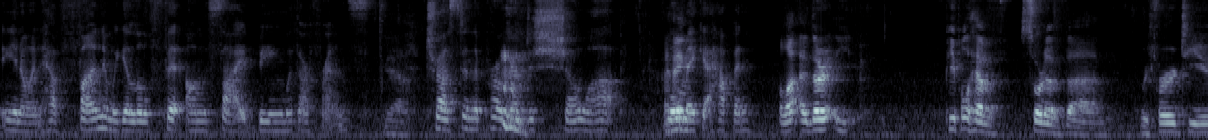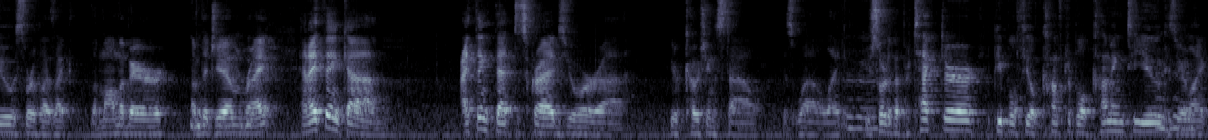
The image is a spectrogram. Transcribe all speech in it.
you know and have fun and we get a little fit on the side being with our friends Yeah. trust in the program just show up I we'll make it happen A lot there. People have sort of um, referred to you sort of as like the mama bear of the gym, right? And I think um, I think that describes your uh, your coaching style as well. Like you're sort of the protector. People feel comfortable coming to you because you're like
